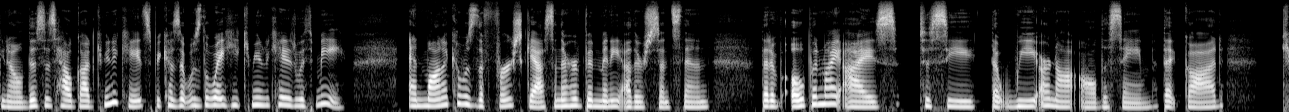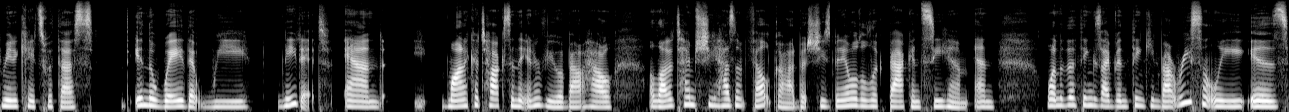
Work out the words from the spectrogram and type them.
you know, this is how God communicates because it was the way He communicated with me. And Monica was the first guest, and there have been many others since then that have opened my eyes to see that we are not all the same, that God communicates with us in the way that we need it. And Monica talks in the interview about how a lot of times she hasn't felt God, but she's been able to look back and see him. And one of the things I've been thinking about recently is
